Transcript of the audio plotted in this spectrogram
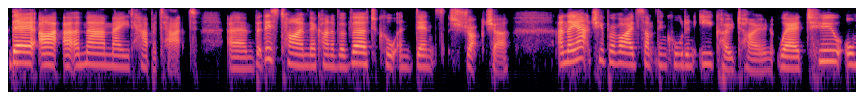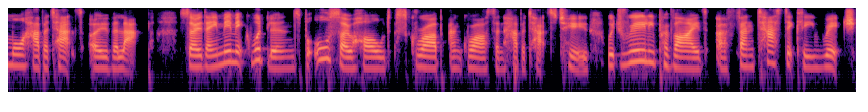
they are a man-made habitat, um, but this time they're kind of a vertical and dense structure. And they actually provide something called an ecotone, where two or more habitats overlap. So they mimic woodlands, but also hold scrub and grass and habitats too, which really provides a fantastically rich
